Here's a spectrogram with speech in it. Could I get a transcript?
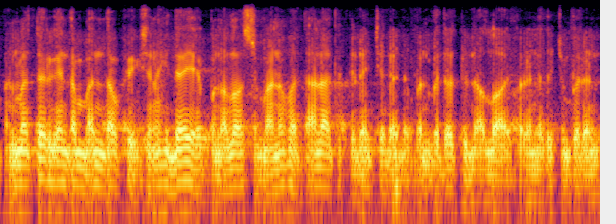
Man mater kan tambahan taufik sana hidayah pun Allah Subhanahu wa taala tidak celah depan betul Allah pada kejumpan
